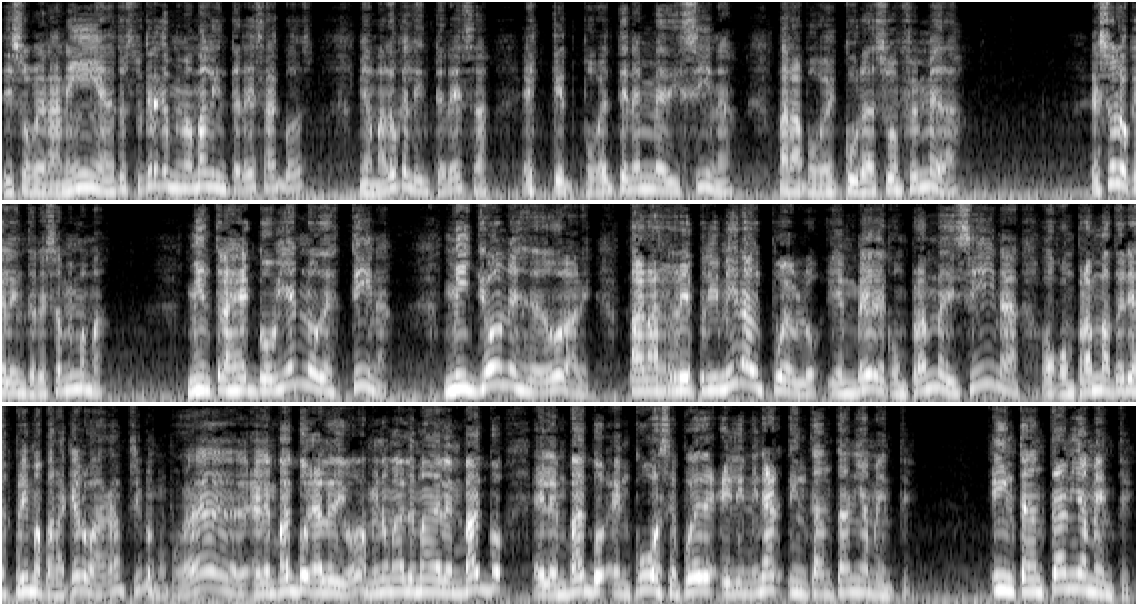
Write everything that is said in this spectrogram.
y soberanía. Entonces, ¿tú crees que a mi mamá le interesa algo eso? Mi mamá lo que le interesa es que poder tener medicina para poder curar su enfermedad. Eso es lo que le interesa a mi mamá. Mientras el gobierno destina millones de dólares para reprimir al pueblo y en vez de comprar medicina o comprar materias primas para que lo hagan, sí, pues el embargo, ya le digo, a mí no me hable más del embargo, el embargo en Cuba se puede eliminar instantáneamente instantáneamente.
